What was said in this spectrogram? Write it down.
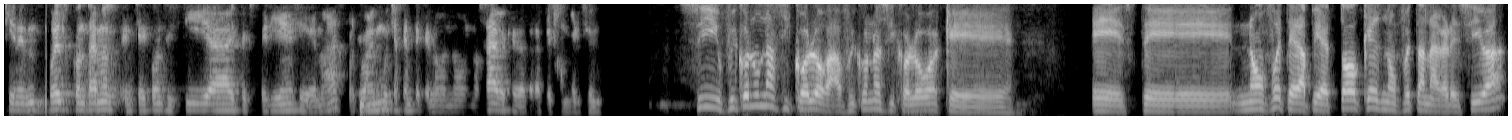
Quienes puedes contarnos en qué consistía tu experiencia y demás, porque hay mucha gente que no, no, no sabe qué es la terapia de conversión. Sí, fui con una psicóloga, fui con una psicóloga que este, no fue terapia de toques, no fue tan agresiva.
